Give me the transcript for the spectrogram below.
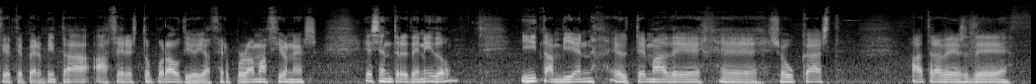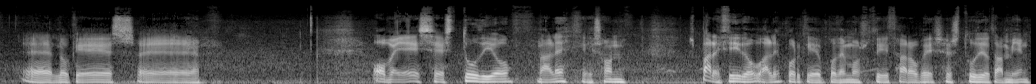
te permita hacer esto por audio y hacer programaciones es entretenido y también el tema de eh, showcast a través de eh, lo que es eh, OBS Studio, ¿vale? Que son es parecido, ¿vale? Porque podemos utilizar OBS Studio también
